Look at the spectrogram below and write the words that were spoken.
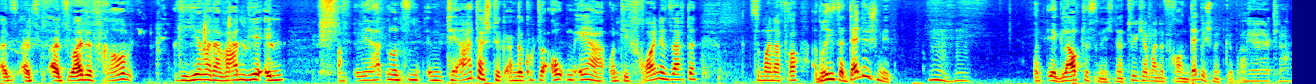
Als, als, als meine Frau, die hier war, da waren wir in, wir hatten uns ein, ein Theaterstück angeguckt, war Open Air. Und die Freundin sagte zu meiner Frau, "Aber bringst du Deppisch mit? Und ihr glaubt es nicht. Natürlich hat meine Frau einen Deppisch mitgebracht Ja, ja, klar.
